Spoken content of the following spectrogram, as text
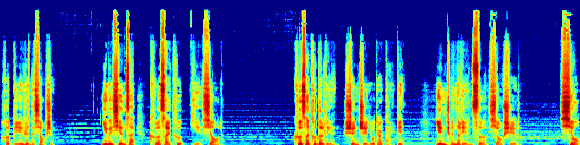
和别人的笑声，因为现在科赛特也笑了。科赛特的脸甚至有点改变。阴沉的脸色消失了，笑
